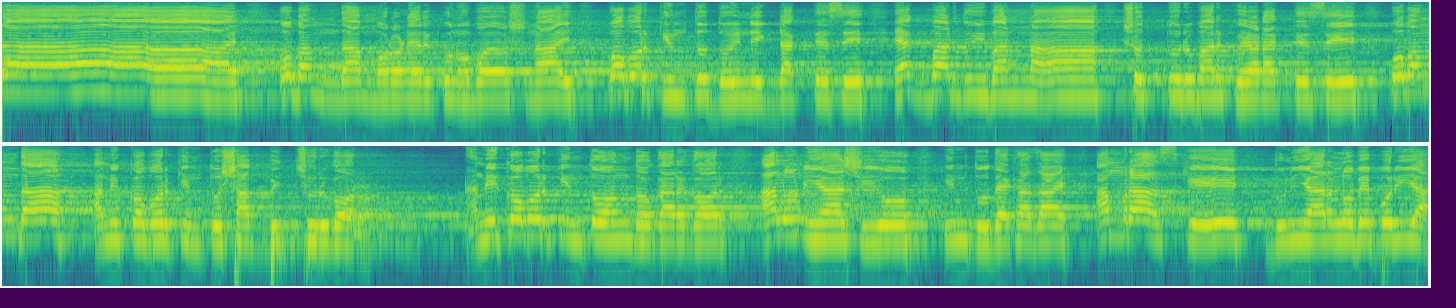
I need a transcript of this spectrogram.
যায়। ও বান্দা, মরণের কোনো বয়স নাই। কবর কিন্তু দৈনিক ডাকতেছে। একবার, দুইবার না সত্তর বার কইরা ডাকতেছে। ও বান্দা, আমি কবর কিন্তু সাপ বিচ্ছুর গড় আমি কবর কিন্তু অন্ধকার ঘর, আলো নিয়ে আসিও। কিন্তু দেখা যায়, আমরা আজকে দুনিয়ার লোভে পড়িয়া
